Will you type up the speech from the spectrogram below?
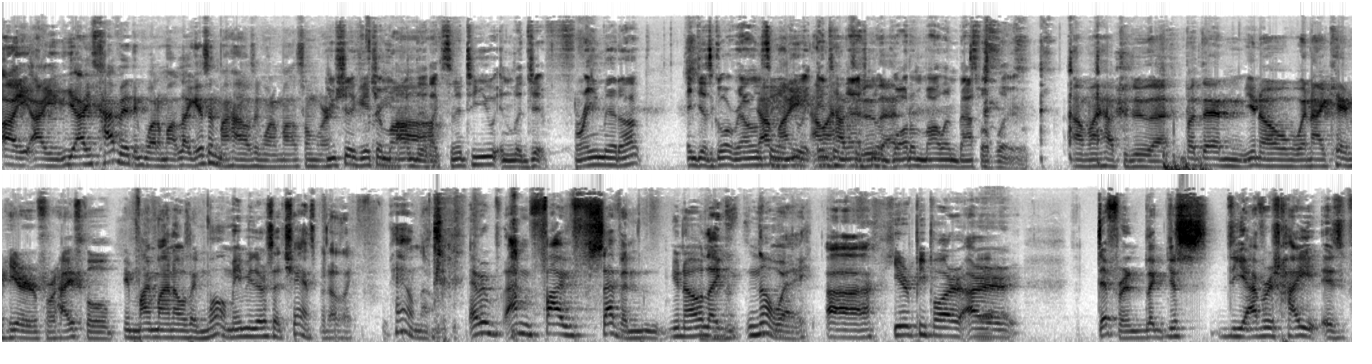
I, I yeah, I have it in Guatemala. Like it's in my house in Guatemala somewhere. You should get your mom to Uh, like send it to you and legit frame it up and just go around I saying might- you're an I might have to do international. Guatemalan basketball player. I might have to do that. But then, you know, when I came here for high school, in my mind, I was like, well, maybe there's a chance. But I was like, hell no. Every, I'm five seven. You know, like no way. Uh, here, people are are different. Like just the average height is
